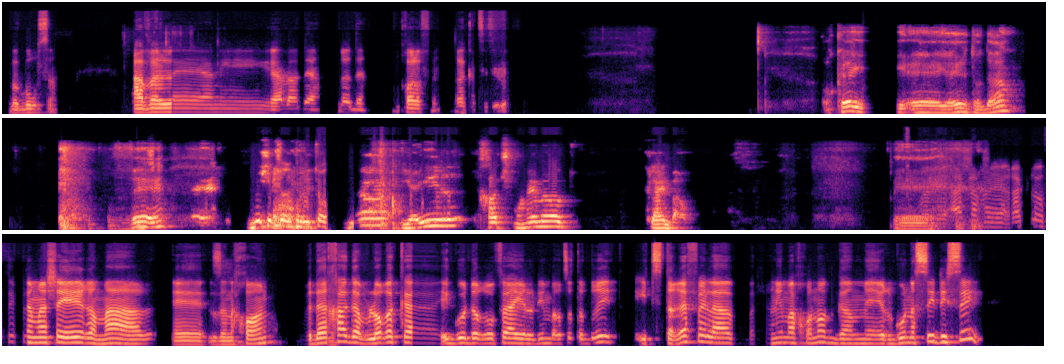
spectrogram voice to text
בבורסה. אבל אני לא יודע, לא יודע, בכל אופן, רק רציתי לזה. אוקיי, יאיר, תודה. ו... מי שצריך לטעות, יאיר 1800 קליינבאו. אה, אגב, אה, רק להוסיף למה שיאיר אמר, אה, זה נכון, ודרך אגב, לא רק איגוד הרופאי הילדים בארצות הברית, הצטרף אליו בשנים האחרונות גם ארגון ה-CDC,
